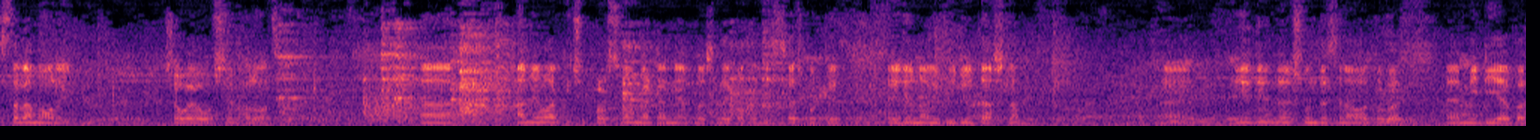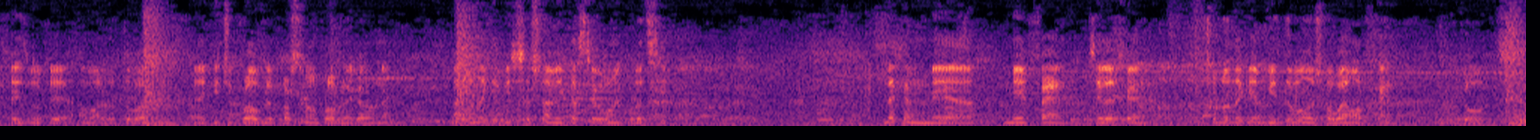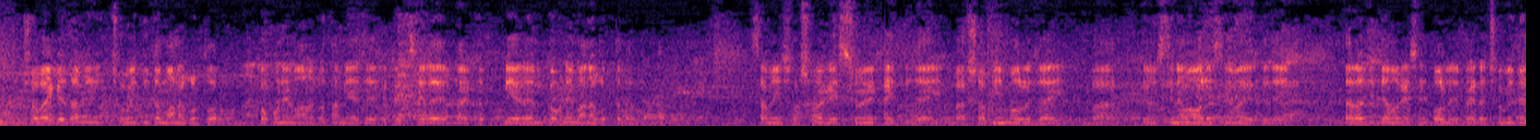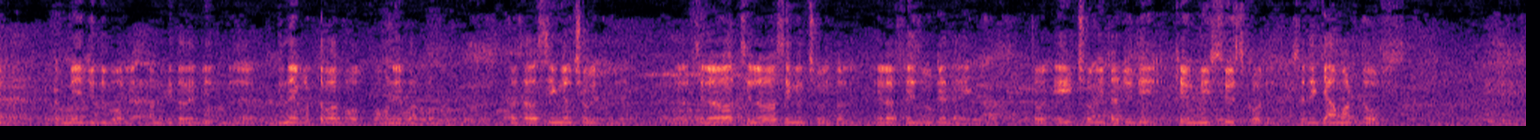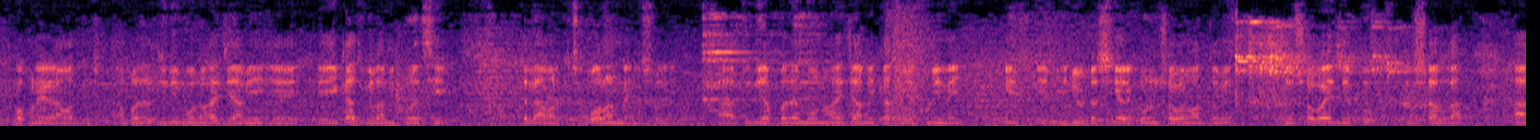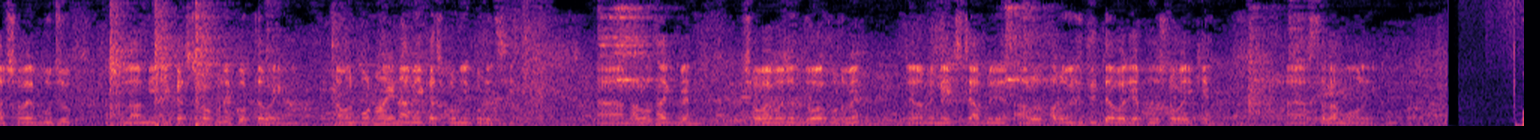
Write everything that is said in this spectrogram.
আসসালামু আলাইকুম। সবাই অবশ্যই ভালো আছে আমি আমার কিছু পার্সোনাল ম্যাটার নিয়ে আপনার সাথে কথা ডিসকাস করতে এই জন্য আমি ভিডিওতে আসলাম। কিছুদিন ধরে শুনতেছেন হয়তো বা মিডিয়া বা ফেসবুকে আমার হয়তো বা কিছু প্রবলেম পার্সোনাল প্রবলেমের কারণে। আপনাদেরকে বিশ্বাস আমি কাজটা কখনোই করেছি। দেখেন, মেয়ে মেয়ে ফ্যান ছেলে ফ্যান ছোটো থেকে বৃদ্ধ বন্ধু সবাই আমার ফ্যান তো সবাইকে তো আমি ছবি তুলতে মানা করতে পারব না, কখনোই মানা করতে আমি যে একটা ছেলে বা একটা প্লেয়ার আমি কখনোই মানা করতে পারব না। আমি সবসময় রেস্টুরেন্টে খাইতে যাই বা শপিং মলে যাই বা যেমন সিনেমা হলে সিনেমা দেখতে যাই, তারা যদি আমাকে এসে বলে বা একটা ছবি তুলি। একটা মেয়ে যদি বলে, আমি কি তাদের ডিনাই করতে পারব? কখনোই পারব না। তো তারা সিঙ্গেল ছবি তুলে। ছেলেরা ছেলেরাও সিঙ্গেল ছবি তোলে। এরা ফেসবুকে দেয়। তো এই ছবিটা যদি কেউ মিস ইউজ করে, সেটা কি আমার দোষ? কখনোই দোষ আপনাদের যদি মনে হয় যে আমি এই কাজগুলো আমি করেছি, তাহলে আমার কিছু বলার নেই আসলে। আর যদি আপনাদের মনে হয় যে আমি কাজগুলো করি নাই প্লিজ এই ভিডিওটা শেয়ার করুন সবার মাধ্যমে সবাই দেখুক ইনশাল্লাহ আর সবাই বুঝুক, আসলে আমি এই কাজটা কখনোই করতে পারি না। আমার মনে হয় না আমি এই কাজ কখনোই করেছি। ভালো থাকবেন, সবাই মাঝে দোয়া করবেন, যেন আমি নেক্সট আপনি আরও ভালো কিছু দিতে পারি আপনাদের সবাইকে। আসসালামু আলাইকুম।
